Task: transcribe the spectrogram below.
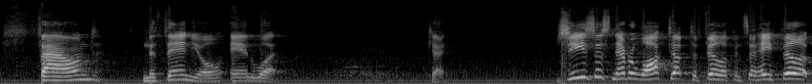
found Nathanael and what? Okay. Jesus never walked up to Philip and said, Hey, Philip,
